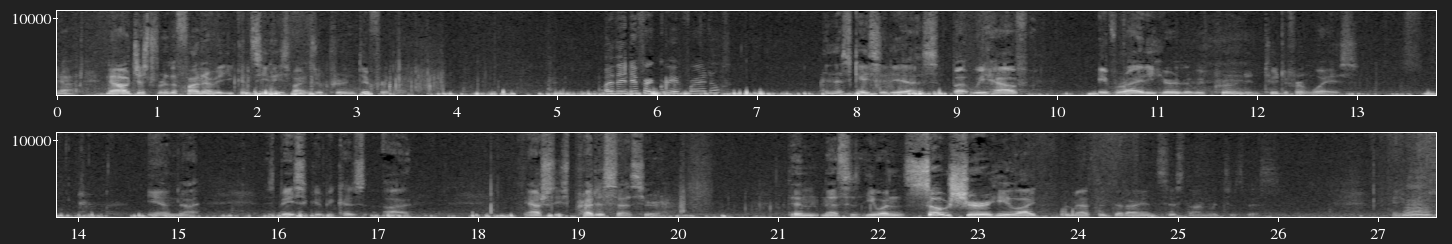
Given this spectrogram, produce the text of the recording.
Yeah. Now, just for the fun of it, you can see these vines are pruned differently. Are they different grape varietals? In this case, it is, but we have a variety here that we've pruned in two different ways. And uh, it's basically because uh, Ashley's predecessor didn't necess- he wasn't so sure he liked the method that I insist on, which is this. Anyway,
